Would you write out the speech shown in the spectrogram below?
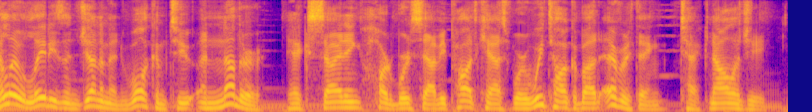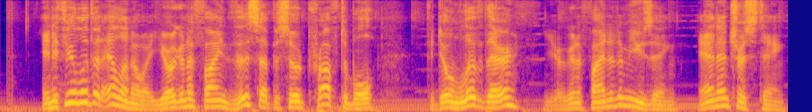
Hello, ladies and gentlemen. Welcome to another exciting Hardware Savvy podcast where we talk about everything technology. And if you live in Illinois, you're going to find this episode profitable. If you don't live there, you're going to find it amusing and interesting.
